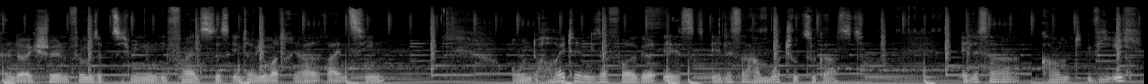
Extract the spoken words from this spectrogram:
könnt ihr euch schön 75 Minuten feinstes Interviewmaterial reinziehen. Und heute in dieser Folge ist Elissa Hamochu zu Gast. Elissa kommt wie ich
